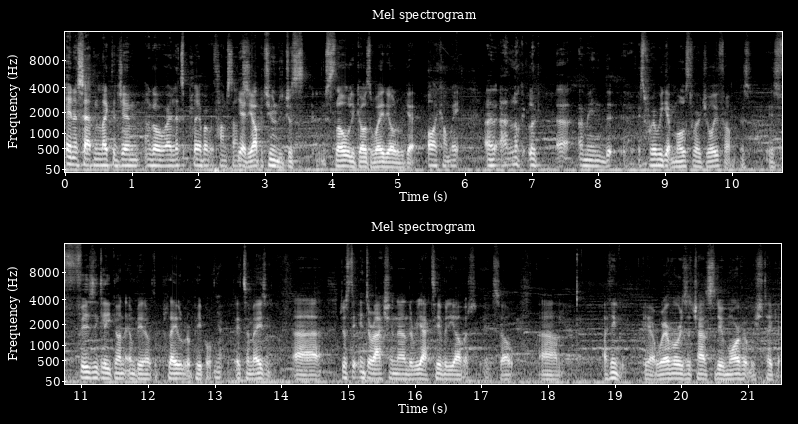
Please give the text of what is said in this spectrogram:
in a setting like the gym and go, right, let's play about with handstands. Yeah, the opportunity just slowly goes away the older we get. oh, I can't wait. And, and look, look, uh, I mean, the, it's where we get most of our joy from. Is, is physically going and being able to play with other people. Yeah. It's amazing. Uh, just the interaction and the reactivity of it. So, um, I think, yeah, wherever is a chance to do more of it, we should take it.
